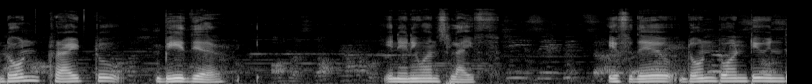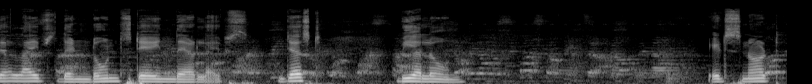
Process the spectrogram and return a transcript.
Don't try to be there in anyone's life. If they don't want you in their lives, then don't stay in their lives. Just be alone. It's not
